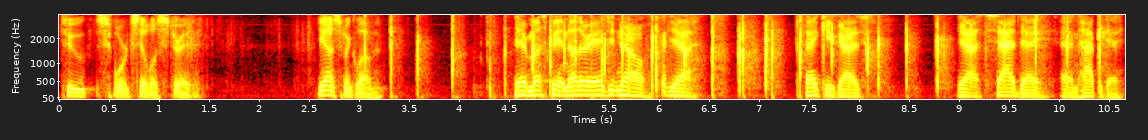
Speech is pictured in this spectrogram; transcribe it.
to Sports Illustrated. Yes, McLovin. There must be another agent. No, yeah. Thank you, guys. Yeah, sad day and happy day.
